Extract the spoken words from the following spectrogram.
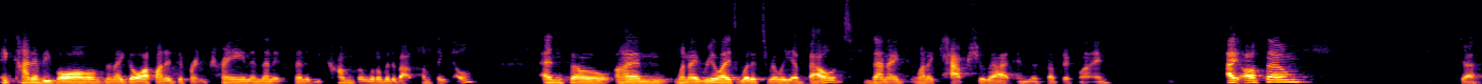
it kind of evolves and I go off on a different train and then it, then it becomes a little bit about something else. And so um, when I realize what it's really about, then I want to capture that in the subject line. I also, just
